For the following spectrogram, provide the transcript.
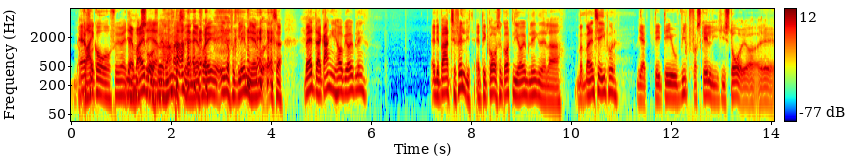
Vejgaard fører i Danmark. Ja, Vejgaard fører i Danmark-serien. Jeg får ikke, ikke at forglemme. Jeg, altså, hvad er der gang i heroppe i øjeblikket? Er det bare tilfældigt, at det går så godt lige i øjeblikket, eller hvordan ser I på det? Ja, det, det er jo vidt forskellige historier, øh,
